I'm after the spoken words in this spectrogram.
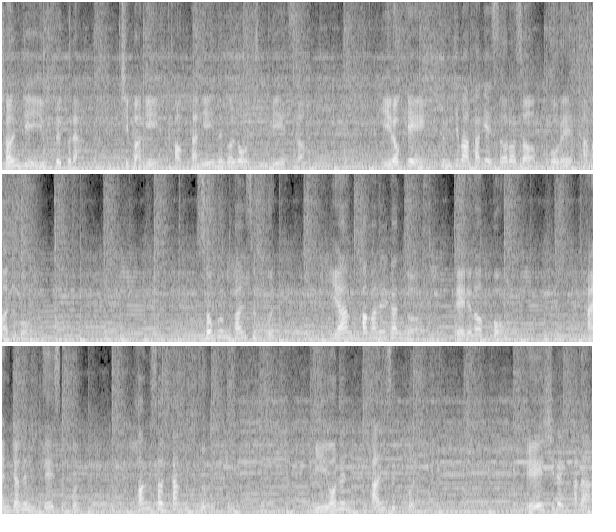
전지 600g, 지방이 적당히 있는 걸로 준비했어. 이렇게 큼지막하게 썰어서 볼에 담아주고 소금 반 스푼, 양파 마늘 간거 때려 넣고 간장은 4스푼, 황설탕 둘, 미원은 반 스푼, 매실액 하나,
